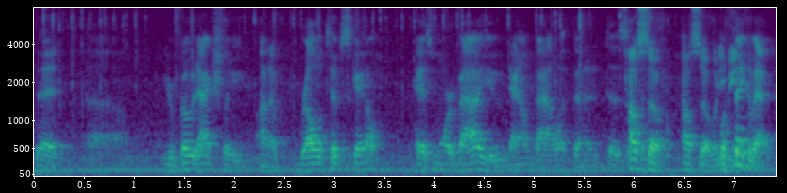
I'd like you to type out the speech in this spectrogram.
that uh, your vote actually, on a relative scale, has more value down ballot than it does. How so? How so? What do you Well, mean? think about it,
